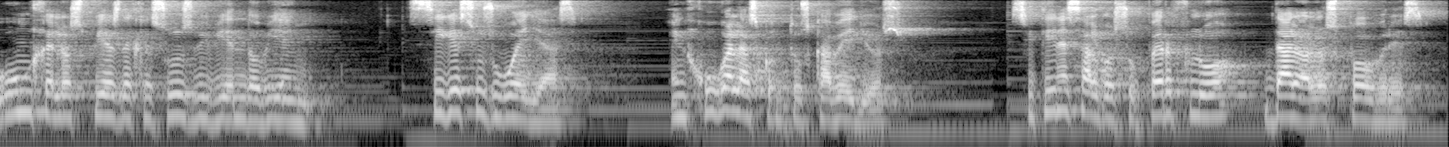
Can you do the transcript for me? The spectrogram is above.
Unge los pies de Jesús viviendo bien, sigue sus huellas, enjúgalas con tus cabellos, si tienes algo superfluo, dalo a los pobres,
